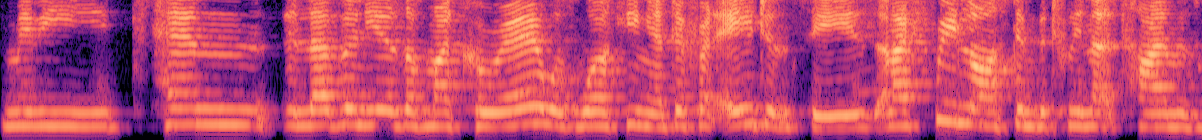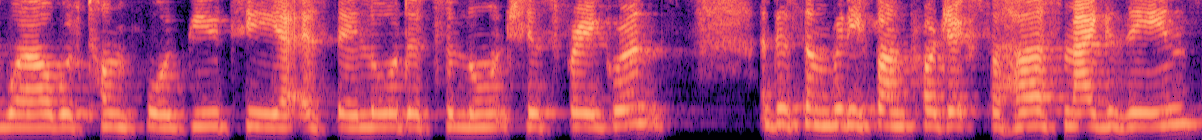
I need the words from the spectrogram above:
maybe 10 11 years of my career was working at different agencies and i freelanced in between that time as well with tom ford beauty at estee lauder to launch his fragrance and did some really fun projects for hearst magazines.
